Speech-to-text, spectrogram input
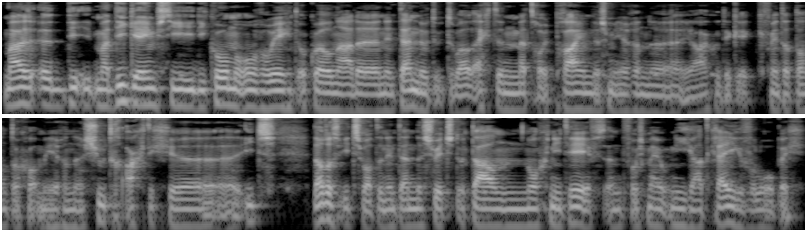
Maar, eh, die, maar die games die, die komen overwegend ook wel naar de Nintendo toe. Terwijl echt een Metroid Prime, dus meer een. eh, ja, goed, ik, ik vind dat dan toch wat meer een eh, shooter-achtig iets. Dat is iets wat de Nintendo Switch totaal nog niet heeft. En volgens mij ook niet gaat krijgen voorlopig.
